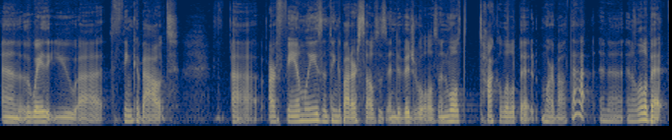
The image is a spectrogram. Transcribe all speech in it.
and the way that you uh, think about. Uh, our families and think about ourselves as individuals, and we'll talk a little bit more about that in a, in a little bit.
